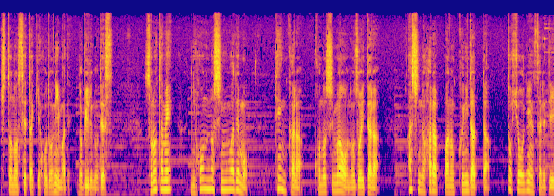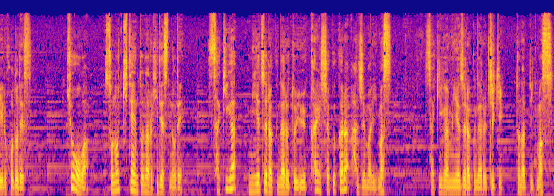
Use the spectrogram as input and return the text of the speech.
人の背丈ほどにまで伸びるのです。そのため日本の神話でも天からこの島を除いたら足の原っぱの国だったと表現されているほどです。今日はその起点となる日ですので先が見えづらくなるという解釈から始まります。先が見えづらくなる時期となっていきます。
